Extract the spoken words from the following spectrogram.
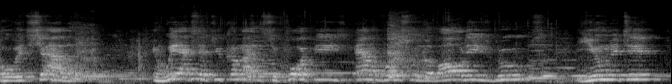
over at Shiloh. And we ask that you come out and support these anniversaries of all these groups, Unity,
